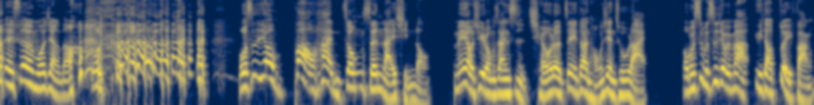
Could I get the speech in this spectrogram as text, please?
也是恶魔讲的哦。我是用抱憾终身来形容。没有去龙山寺求了这一段红线出来，我们是不是就没办法遇到对方，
